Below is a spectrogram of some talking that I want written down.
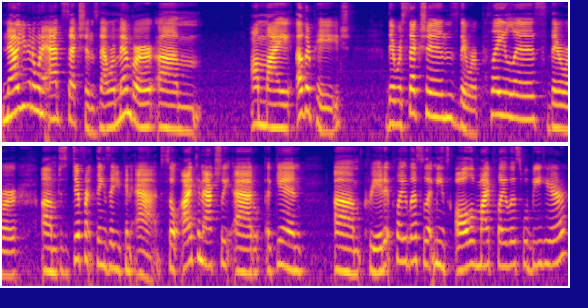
Now you're going to want to add sections. Now remember, um, on my other page, there were sections, there were playlists, there were um, just different things that you can add. So I can actually add, again, um, created playlist. So that means all of my playlists will be here.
